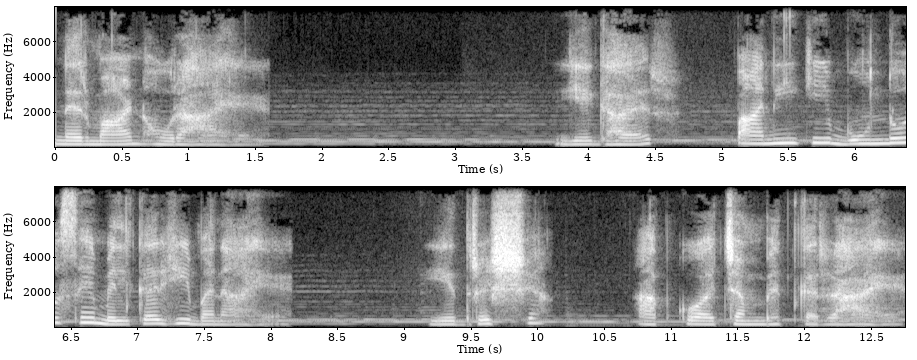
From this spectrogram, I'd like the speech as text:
निर्माण हो रहा है। ये घर पानी की बूंदों से मिलकर ही बना है। ये दृश्य आपको अचंभित कर रहा है।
